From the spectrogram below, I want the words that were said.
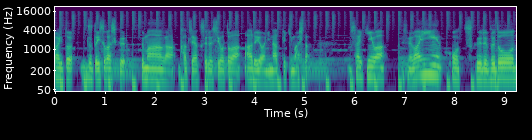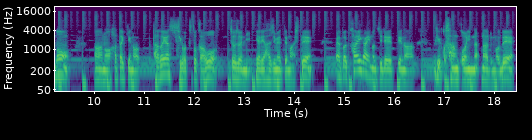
割とずっと忙しく馬が活躍する仕事はあるようになってきました。最近はですねワインを作るブドウのあの畑の耕す仕事とかを徐々にやり始めてましてやっぱり海外の事例っていうのは結構参考になるので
